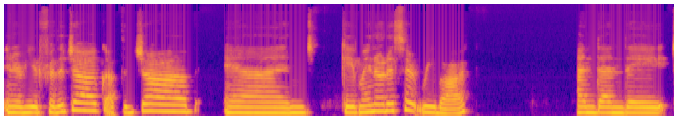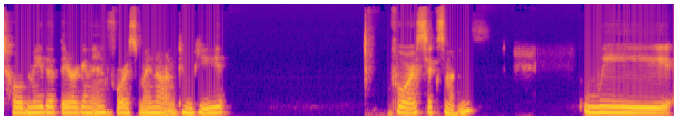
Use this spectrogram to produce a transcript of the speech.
interviewed for the job, got the job, and gave my notice at Reebok. And then they told me that they were going to enforce my non compete for six months. We,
